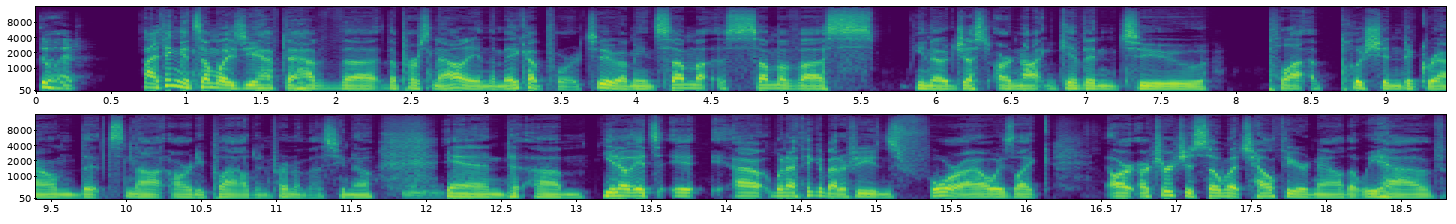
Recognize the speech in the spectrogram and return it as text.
go ahead. I think in some ways you have to have the the personality and the makeup for it too. I mean, some some of us, you know, just are not given to pl- push into ground that's not already plowed in front of us. You know, mm-hmm. and um, you know, it's it. Uh, when I think about Ephesians four, I always like our, our church is so much healthier now that we have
